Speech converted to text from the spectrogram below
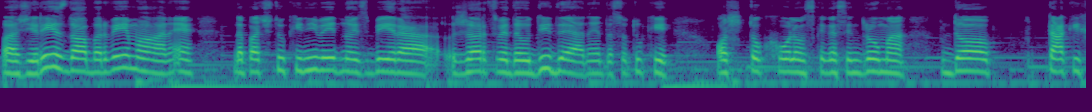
pa že res dobro vemo, ne, da pač tukaj ni vedno izbira žrtve, da odide, ne, da so tukaj od štokholmskega sindroma do takih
